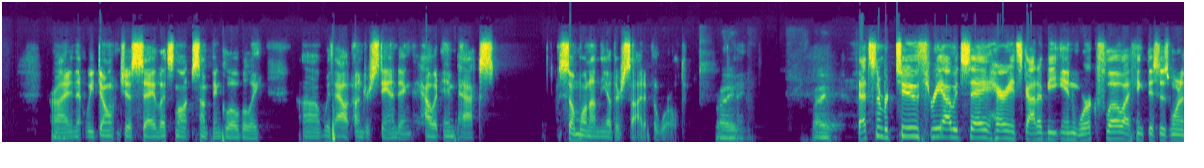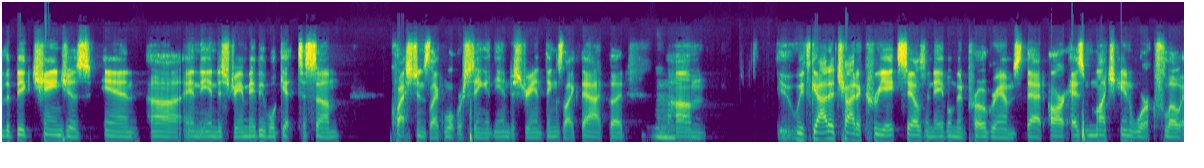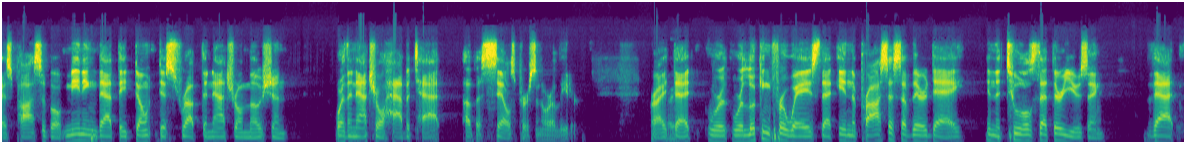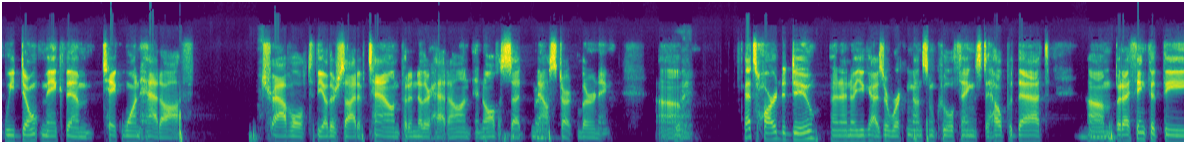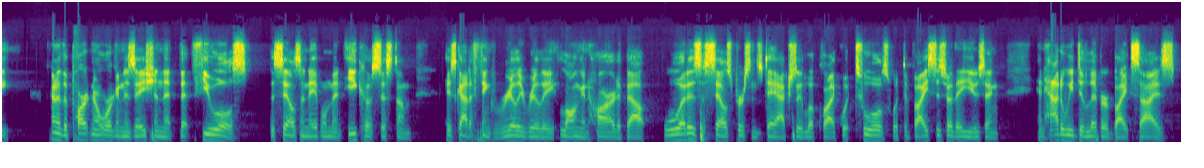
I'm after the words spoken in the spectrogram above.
right? Mm-hmm. And that we don't just say let's launch something globally uh, without understanding how it impacts someone on the other side of the world. Right. Okay. Right. That's number two. Three, I would say, Harry, it's got to be in workflow. I think this is one of the big changes in uh, in the industry, and maybe we'll get to some questions like what we're seeing in the industry and things like that. But mm. um, we've got to try to create sales enablement programs that are as much in workflow as possible, meaning that they don't disrupt the natural motion or the natural habitat of a salesperson or a leader right? right? That we're, we're looking for ways that in the process of their day, in the tools that they're using, that we don't make them take one hat off, travel to the other side of town, put another hat on, and all of a sudden right. now start learning. Um, right. That's hard to do, and I know you guys are working on some cool things to help with that. Mm-hmm. Um, but I think that the kind of the partner organization that that fuels the sales enablement ecosystem has got to think really, really long and hard about what does a salesperson's day actually look like? What tools, what devices are they using? And how do we deliver bite sized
